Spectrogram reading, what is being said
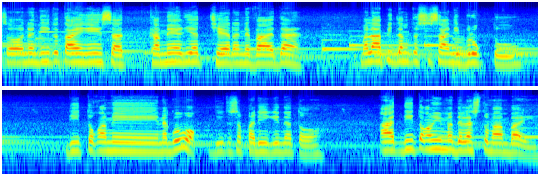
So, nandito tayo ngayon sa Camellia, Sierra Nevada. Malapit lang to sa Sunnybrook 2. Dito kami nagwo-walk, dito sa paligid na to. At dito kami madalas tumambay.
